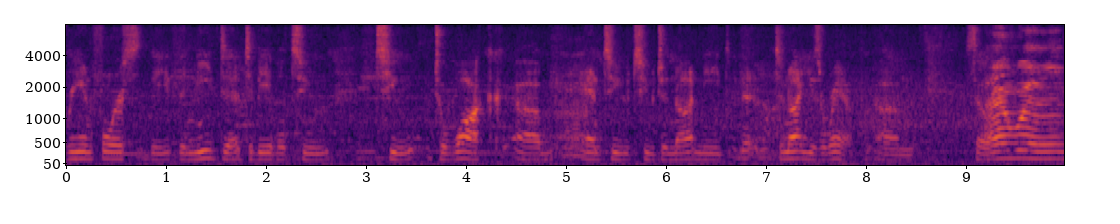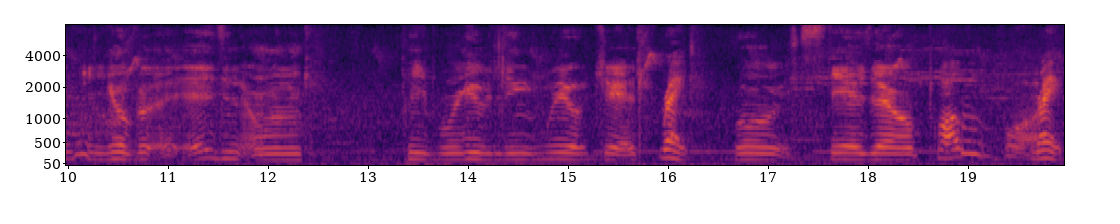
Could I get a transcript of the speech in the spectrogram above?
reinforce the, the need to, to be able to to to walk um, and to, to, to not need to not use a ramp. Um, so I think of it isn't only people using wheelchairs right, who are a problem for. right,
